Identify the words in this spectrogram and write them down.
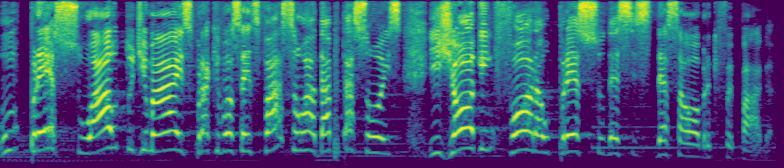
um preço alto demais para que vocês façam adaptações e joguem fora o preço desse, dessa obra que foi paga.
